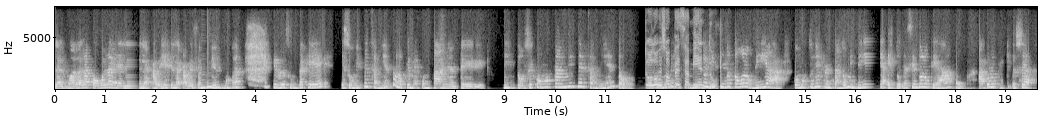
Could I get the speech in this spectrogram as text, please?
la almohada la pongo en la, cabeza, en la cabeza de mi almohada y resulta que son mis pensamientos los que me acompañan, Tere. Entonces, ¿cómo están mis pensamientos? Todos esos pensamientos. Estoy diciendo todos los días, cómo estoy enfrentando mis días, estoy haciendo lo que amo, hago lo que quiero, o sea,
